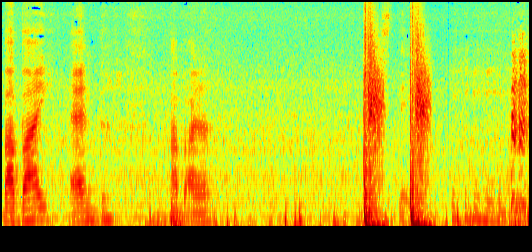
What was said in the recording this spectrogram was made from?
bye-bye and have a nice day.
